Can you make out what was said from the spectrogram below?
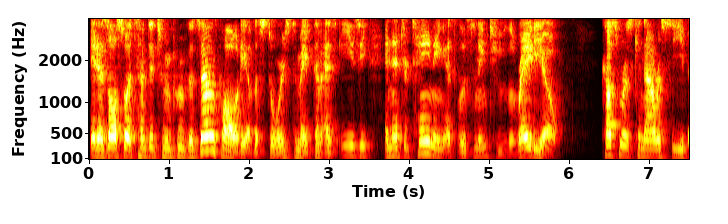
It has also attempted to improve the sound quality of the stories to make them as easy and entertaining as listening to the radio. Customers can now receive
